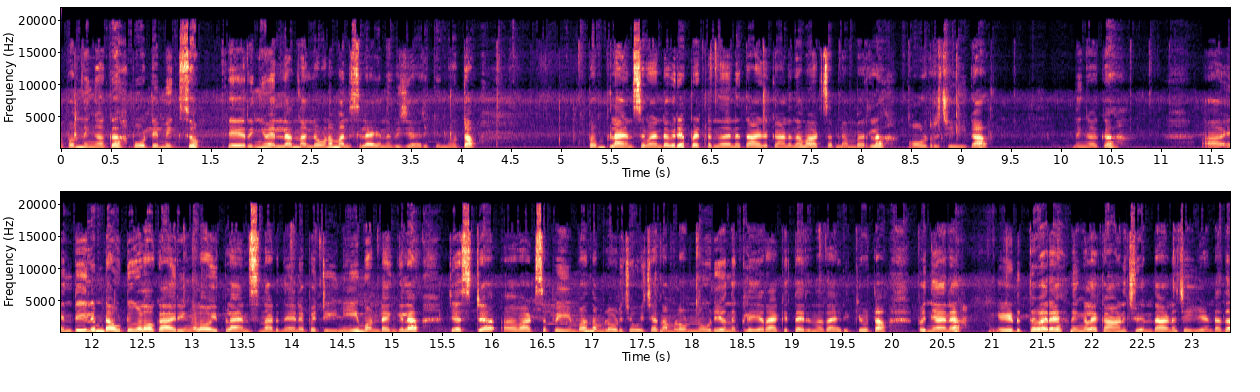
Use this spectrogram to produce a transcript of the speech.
അപ്പം നിങ്ങൾക്ക് പോട്ടി മിക്സും കെയറിങ്ങും എല്ലാം നല്ലോണം മനസ്സിലായെന്ന് വിചാരിക്കുന്നു കേട്ടോ. അപ്പം പ്ലാൻസ് വേണ്ടവർ പെട്ടെന്ന് തന്നെ താഴെ കാണുന്ന വാട്സപ്പ് നമ്പറിൽ ഓർഡർ ചെയ്യുക. നിങ്ങൾക്ക് എന്തെങ്കിലും ഡൗട്ടുകളോ കാര്യങ്ങളോ ഈ പ്ലാൻസ് നടുന്നതിനെ പറ്റി ഇനിയും ഉണ്ടെങ്കിൽ ജസ്റ്റ് വാട്സപ്പ് ചെയ്യുമ്പോൾ നമ്മളോട് ചോദിച്ചാൽ നമ്മൾ ഒന്നുകൂടി ഒന്ന് ക്ലിയർ ആക്കി തരുന്നതായിരിക്കും കേട്ടോ അപ്പം ഞാൻ എടുത്തു വരെ നിങ്ങളെ കാണിച്ചു എന്താണ് ചെയ്യേണ്ടത്.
